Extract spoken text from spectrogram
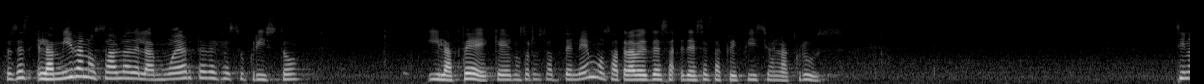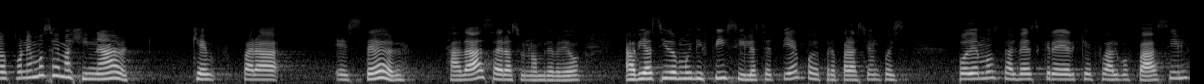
Entonces, la mira nos habla de la muerte de Jesucristo, y la fe que nosotros obtenemos a través de, ese sacrificio en la cruz. Si nos ponemos a imaginar que para Esther, Hadassah era su nombre hebreo, había sido muy difícil ese tiempo de preparación, pues podemos tal vez creer que fue algo fácil.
